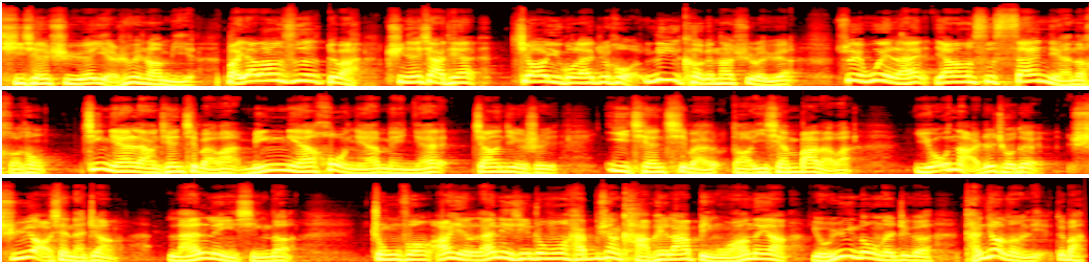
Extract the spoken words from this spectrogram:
提前续约也是非常迷，把亚当斯对吧？去年夏天交易过来之后，立刻跟他续了约，所以未来亚当斯三年的合同，今年两千七百万，明年后年每年将近是一千七百到一千八百万。有哪支球队需要现在这样蓝领型的中锋，而且蓝领型中锋还不像卡佩拉、丙王那样有运动的这个弹跳能力，对吧？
